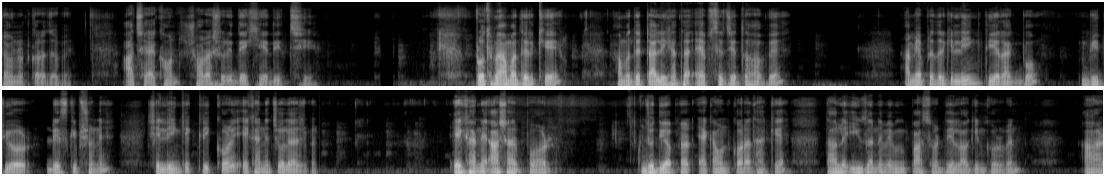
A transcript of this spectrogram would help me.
ডাউনলোড করা যাবে। আচ্ছা এখন সরাসরি দেখিয়ে দিচ্ছি। প্রথমে আমাদেরকে, আমাদের টালিখাতা অ্যাপসে যেতে হবে। আমি আপনাদেরকে লিংক দিয়ে রাখব ভিডিওর ডেসক্রিপশনে সেই লিঙ্কে ক্লিক করে এখানে চলে আসবেন। এখানে আসার পর যদি আপনার অ্যাকাউন্ট করা থাকে, তাহলে ইউজার নেম এবং পাসওয়ার্ড দিয়ে লগ ইন করবেন। আর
